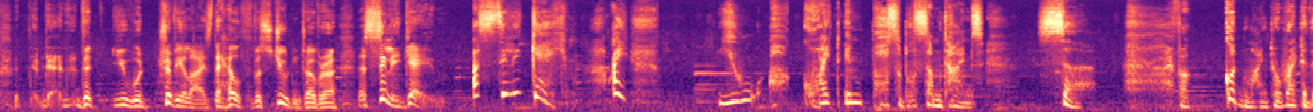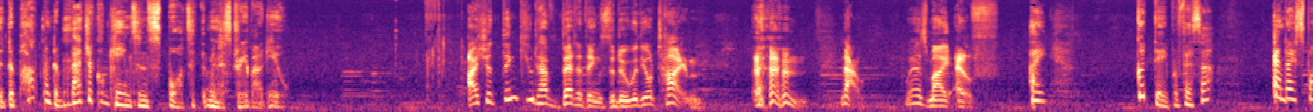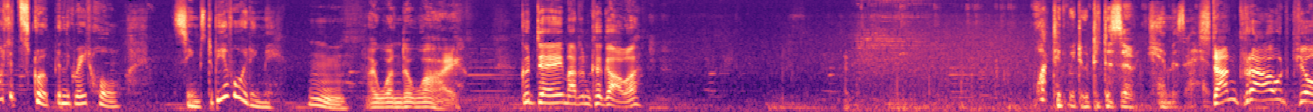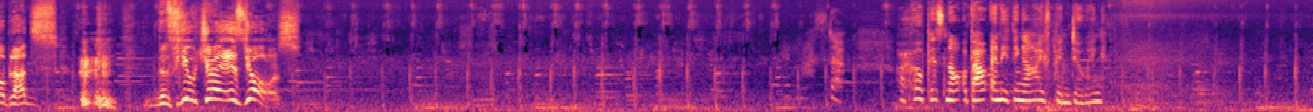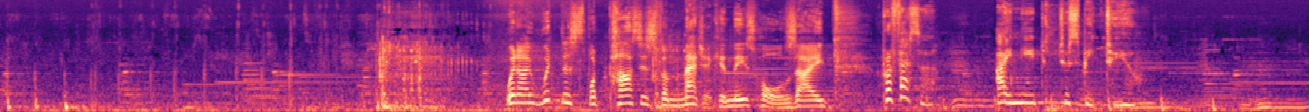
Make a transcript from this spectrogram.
That you would trivialize the health of a student over a, a silly game. A silly game? I. You are quite impossible sometimes. Sir, I've a good mind to write to the Department of Magical Games and Sports at the Ministry about you. I should think you'd have better things to do with your time. now, where's my elf? I. Good day, Professor. And I spotted Scrope in the Great Hall. Seems to be avoiding me. Hmm, I wonder why. Good day, Madam Kogawa. What did we do to deserve him as a head? Stand proud, purebloods. the future is yours. Master, I hope it's not about anything I've been doing. When I witness what passes for magic in these halls, I... Professor, I need to speak to you.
